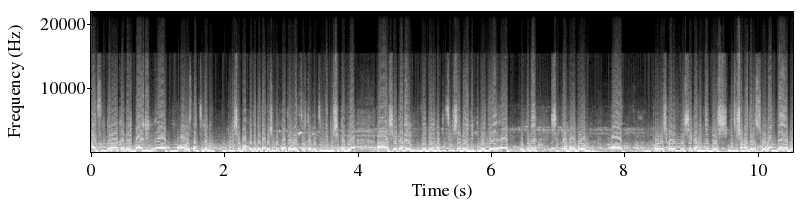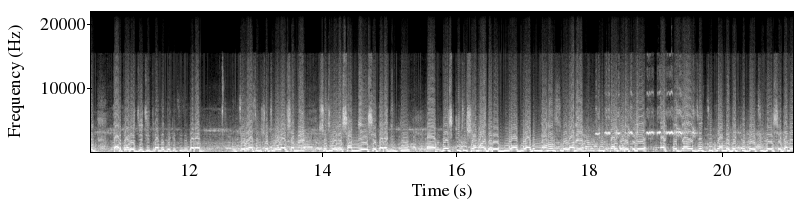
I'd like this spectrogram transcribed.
আইন শৃঙ্খলা রক্ষাকারী বাহিনীর অবস্থান ছিল এবং পুলিশের পক্ষ থেকে তাদের সঙ্গে কথা বলার চেষ্টা করছে কিন্তু শিক্ষার্থীরা সেখানে যে ব্যারিকেডটি ছিল, সেই ব্যারিকেডটি ভেঙে প্রথমে শিক্ষা ভবন প্রবেশ করেন সেখানে গিয়ে বেশ কিছু সমাজের স্লোগান দেয় এবং তারপরে যে চিত্র আমরা দেখেছি যে তারা চলে আসেন সচিবালয়ের সামনে। সচিবালয়ের সামনে এসে তারা কিন্তু বেশ কিছু সময় ধরে বুয়া বুয়া এবং নানান স্লোগানে উৎপাল করে তোলে। এক পর্যায়ে যে চিত্র আমরা দেখতে পেয়েছি যে সেখানে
